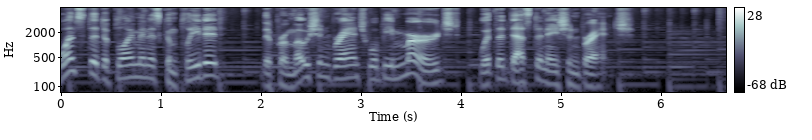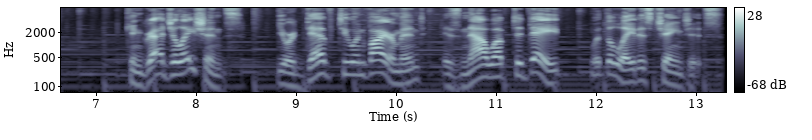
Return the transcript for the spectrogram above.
Once the deployment is completed, the promotion branch will be merged with the destination branch. Congratulations! Your Dev2 environment is now up to date with the latest changes.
